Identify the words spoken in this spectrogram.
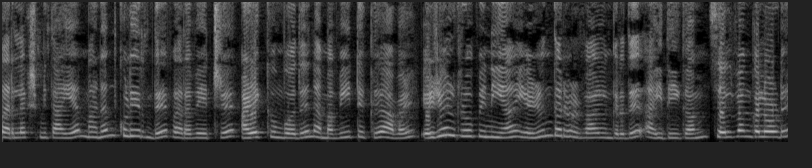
வரலட்சுமி தாய மனம் குளிர்ந்து வரவேற்று அழைக்கும் போது நம்ம வீட்டுக்கு அவள் எழில் ரூபினியா எழுந்தருள்வாள்ங்கிறது ஐதீகம். செல்வங்களோடு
